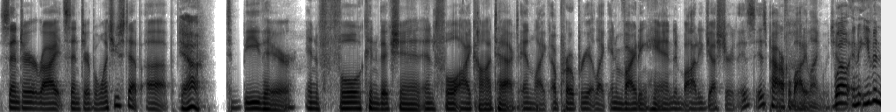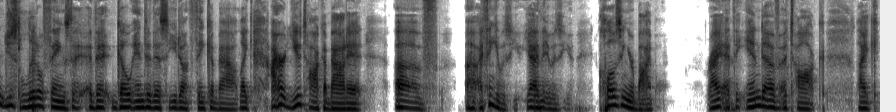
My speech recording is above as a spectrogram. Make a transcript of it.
center, right, center. But once you step up yeah. to be there in full conviction and full eye contact and like appropriate, like inviting hand and body gestures, it's, it's powerful body language. Well, and even just little things that that go into this that you don't think about. Like I heard you talk about it of uh, I think it was you. Yeah, it was you. Closing your Bible, right? At the end of a talk, like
